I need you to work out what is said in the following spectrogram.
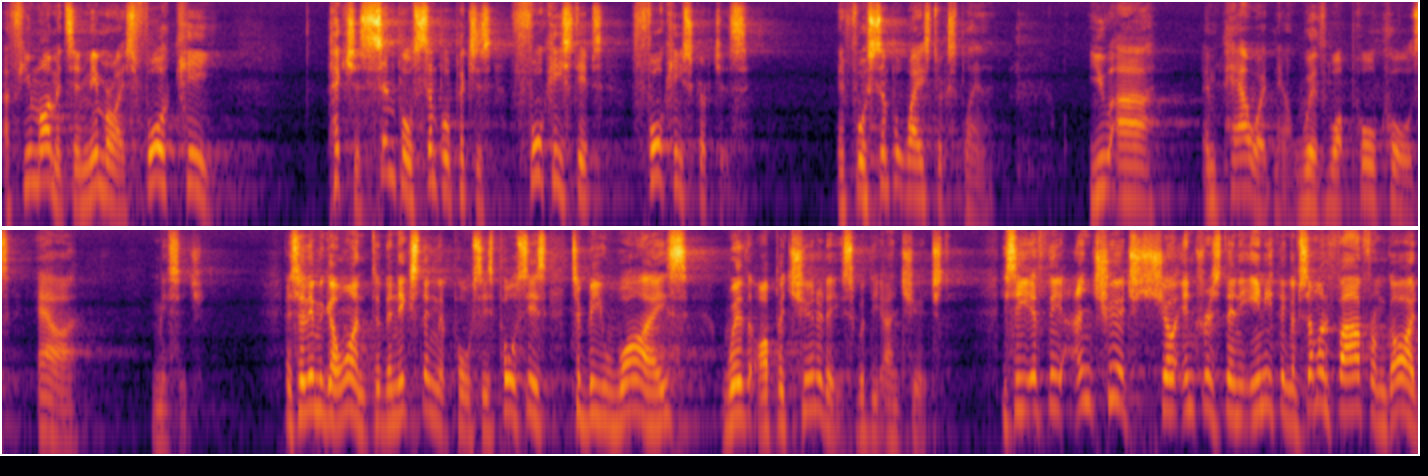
a few moments and memorize four key pictures, simple, simple pictures, four key steps, four key scriptures, and four simple ways to explain it, you are empowered now with what Paul calls our message. And so then we go on to the next thing that Paul says. Paul says to be wise with opportunities with the unchurched. You see, if the unchurched show interest in anything, if someone far from God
